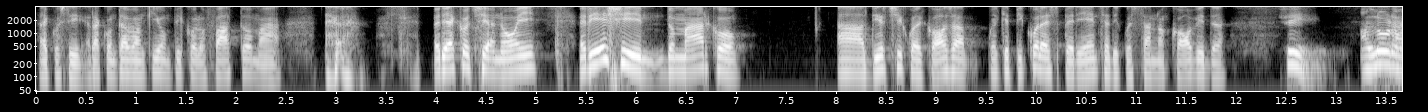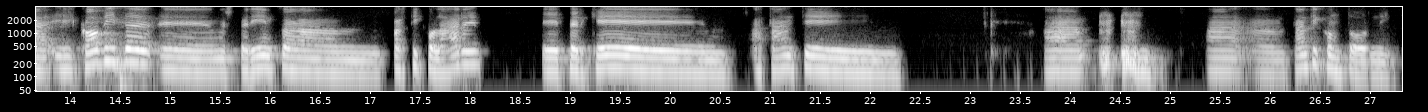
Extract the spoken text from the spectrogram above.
Ecco sì, raccontavo anch'io un piccolo fatto, ma rieccoci a noi. Riesci, Don Marco, a dirci qualcosa, qualche piccola esperienza di quest'anno Covid? Sì, allora il Covid è un'esperienza mm, particolare perché ha tanti, ha, ha, ha tanti contorni.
